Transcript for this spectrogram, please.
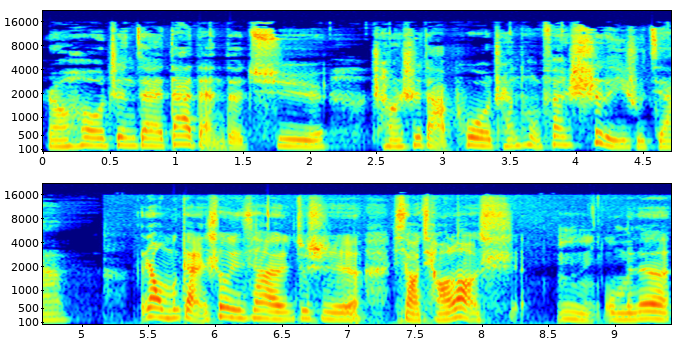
然后正在大胆的去尝试打破传统范式的艺术家，让我们感受一下，就是小乔老师。嗯，我们的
